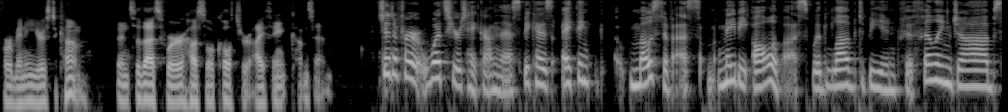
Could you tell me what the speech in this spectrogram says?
for many years to come. And so that's where hustle culture, I think, comes in. Jennifer, what's your take on this? Because I think most of us, maybe all of us, would love to be in fulfilling jobs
